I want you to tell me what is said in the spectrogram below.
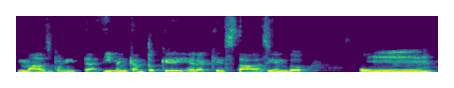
más bonita y me encantó que dijera que estaba haciendo un,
